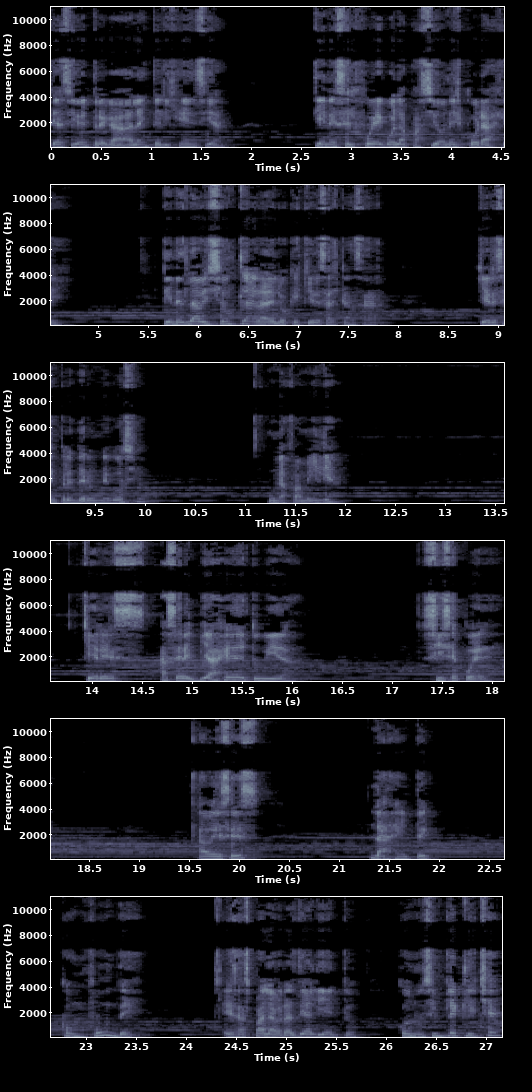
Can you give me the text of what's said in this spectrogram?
te ha sido entregada la inteligencia, tienes el fuego, la pasión, el coraje, tienes la visión clara de lo que quieres alcanzar. ¿Quieres emprender un negocio? ¿Una familia? ¿Quieres hacer el viaje de tu vida? Sí se puede. A veces la gente confunde esas palabras de aliento con un simple cliché,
